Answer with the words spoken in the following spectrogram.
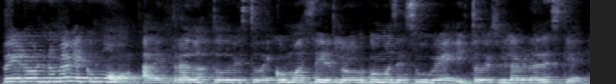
pero no me había como adentrado a todo esto de cómo hacerlo, cómo se sube y todo eso. Y la verdad es que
